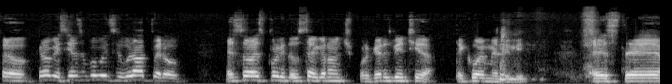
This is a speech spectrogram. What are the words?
pero creo que sí eres un poco insegura, pero eso es porque te gusta el grunge, porque eres bien chida. Te cueme, Lili. Este,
